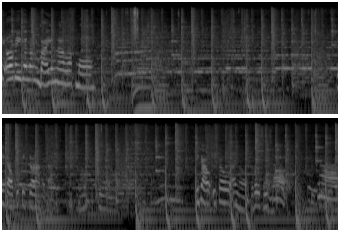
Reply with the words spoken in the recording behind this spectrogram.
Uy, okay ka lang ba yung hawak mo? Ikaw, pipicture lang kita. Ikaw, ikaw, ano, Rose. Hi.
